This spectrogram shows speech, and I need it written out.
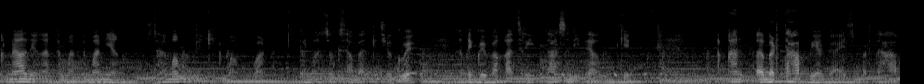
kenal dengan teman-teman yang sama memiliki kemampuan termasuk sahabat kecil gue. Nanti gue bakal cerita sedetail mungkin. Akan uh, bertahap ya guys bertahap.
